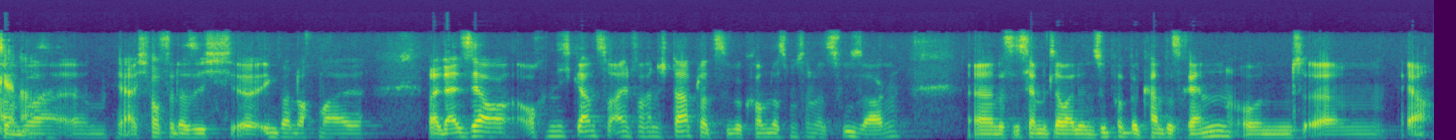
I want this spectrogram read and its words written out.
Genau. Aber ähm, ja, ich hoffe, dass ich äh, irgendwann nochmal, weil da ist ja auch nicht ganz so einfach, einen Startplatz zu bekommen, das muss man dazu sagen. Äh, das ist ja mittlerweile ein super bekanntes Rennen und ähm, ja,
